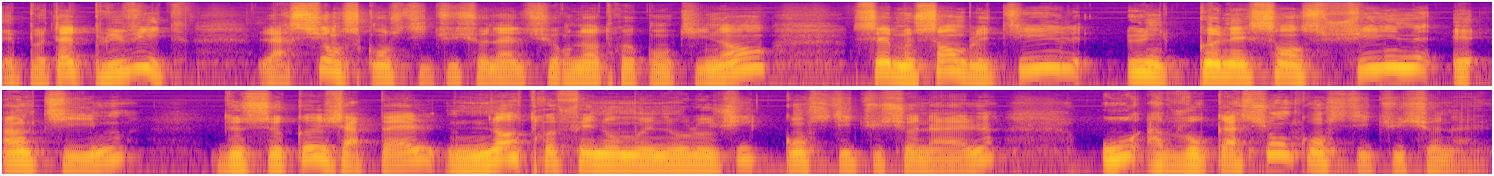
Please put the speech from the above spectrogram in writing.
et peut-être plus vite la science constitutionnelle sur notre continent, c'est, me semble-t-il, une connaissance fine et intime de ce que j'appelle notre phénoménologie constitutionnelle ou à vocation constitutionnelle.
